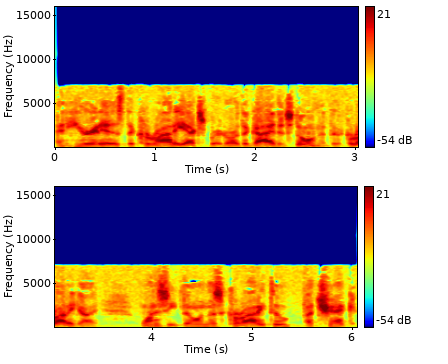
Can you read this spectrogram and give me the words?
And here it is, the karate expert, or the guy that's doing it, the karate guy. What is he doing this karate to? A chick.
